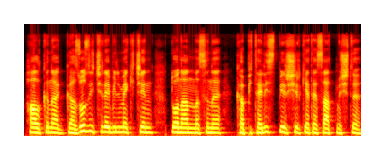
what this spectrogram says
halkına gazoz içirebilmek için donanmasını kapitalist bir şirkete satmıştı.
